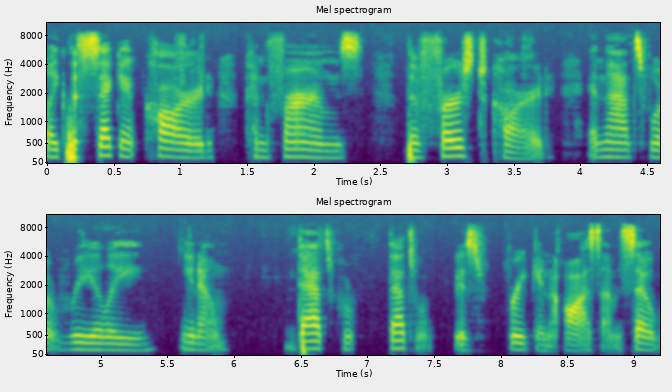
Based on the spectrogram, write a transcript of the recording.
Like the second card confirms the first card. And that's what really, you know, that's what that's what is freaking awesome. So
